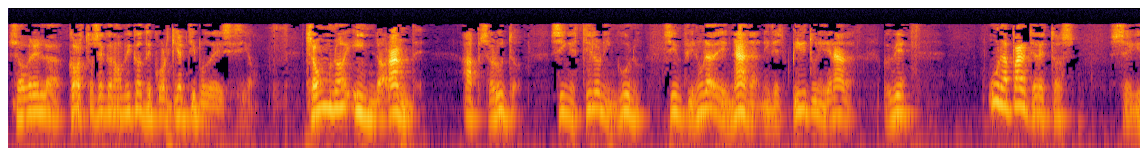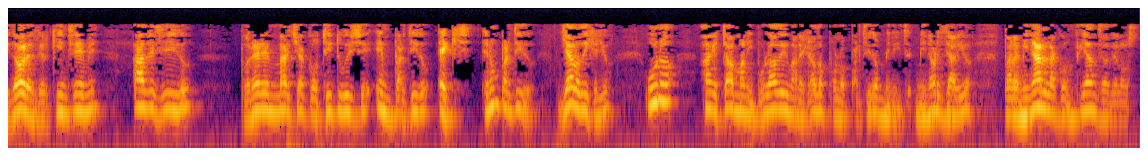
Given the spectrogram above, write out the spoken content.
sobre los costos económicos de cualquier tipo de decisión. Son unos ignorantes, absolutos, sin estilo ninguno, sin finura de nada, ni de espíritu ni de nada. Pues bien, una parte de estos seguidores del 15M ha decidido poner en marcha, constituirse en partido X, en un partido, ya lo dije yo. Uno han estado manipulados y manejados por los partidos minoritarios para minar la confianza de los,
